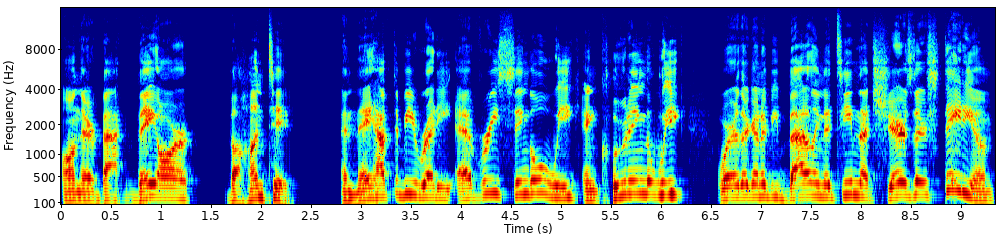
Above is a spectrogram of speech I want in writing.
on their back. They are the hunted, and they have to be ready every single week, including the week where they're going to be battling the team that shares their stadium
